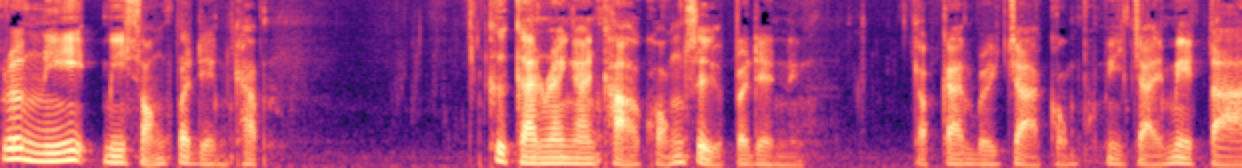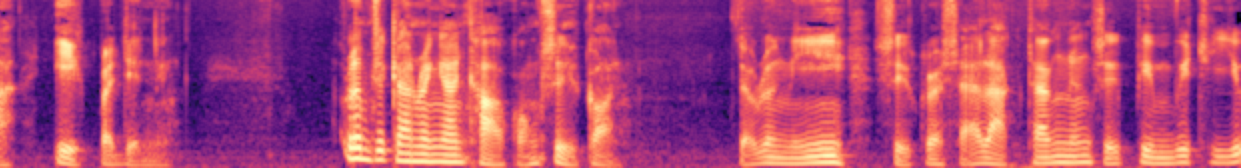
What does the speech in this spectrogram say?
เรื่องนี้มี 2 ประเด็นครับ คือการรายงานข่าวของสื่อประเด็นหนึ่ง กับการบริจาคของผู้มีใจเมตตาอีกประเด็นหนึ่ง เริ่มจากการรายงานข่าวของสื่อก่อน แต่เรื่องนี้สื่อกระแสหลักทั้งหนังสือพิมพ์วิทยุ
